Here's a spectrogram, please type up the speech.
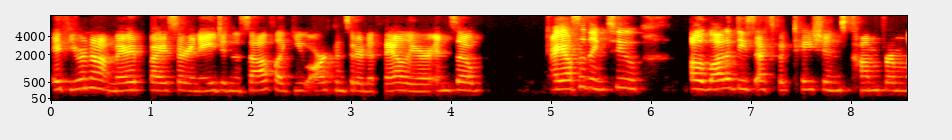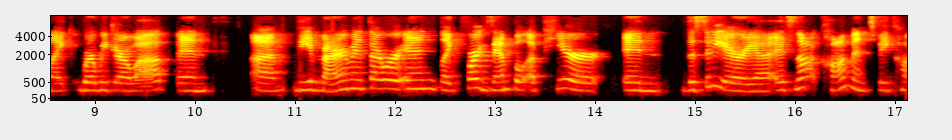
if you're not married by a certain age in the South, like, you are considered a failure. And so I also think, too, a lot of these expectations come from like where we grow up and um, the environment that we're in. Like, for example, up here in the city area, it's not common to be co-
